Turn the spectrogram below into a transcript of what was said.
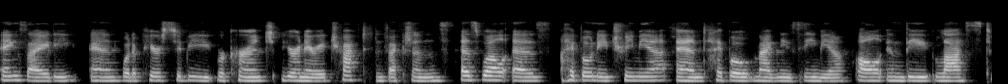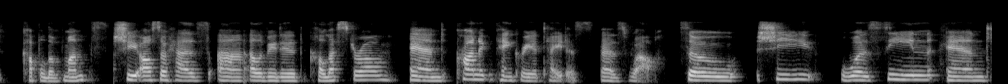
anxiety, and what appears to be recurrent urinary tract infections, as well as hyponatremia and hypomagnesemia, all in the last couple of months. She also has uh, elevated cholesterol and chronic pancreatitis as well. So she was seen and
